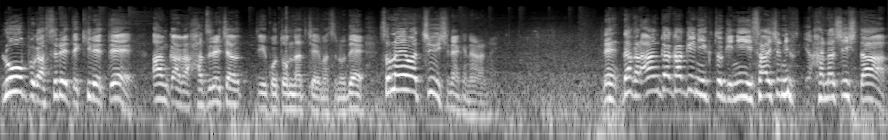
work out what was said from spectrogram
ロープが擦れて切れて、アンカーが外れちゃうっていうことになっちゃいますので、その辺は注意しなきゃならない。ね、だからアンカーかけに行くときに最初に話した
